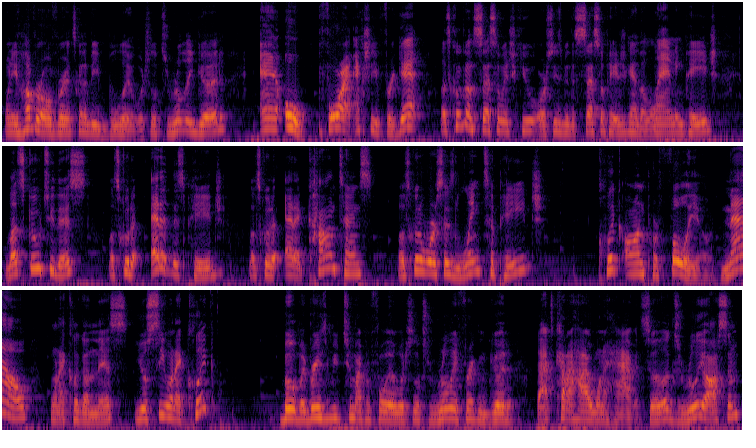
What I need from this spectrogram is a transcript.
when you hover over it, it's to be blue, which looks really good. And, oh, before I actually forget, let's click on Seso HQ, or excuse me, the Seso page again, the landing page. Let's go to this. Let's go to edit this page. Let's go to edit contents. Let's go to where it says link to page. Click on portfolio. Now, when I click on this, you'll see when I click, boom, it brings me to my portfolio, which looks really freaking good. That's kind of how I want to have it. So it looks really awesome.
